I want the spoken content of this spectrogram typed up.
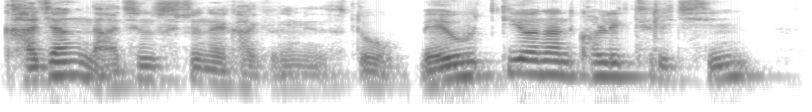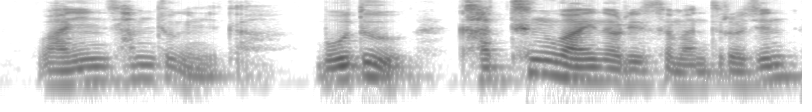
가장 낮은 수준의 가격이면서도 매우 뛰어난 퀄리티를 지닌 와인 3종입니다. 모두 같은 와이너리에서 만들어진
